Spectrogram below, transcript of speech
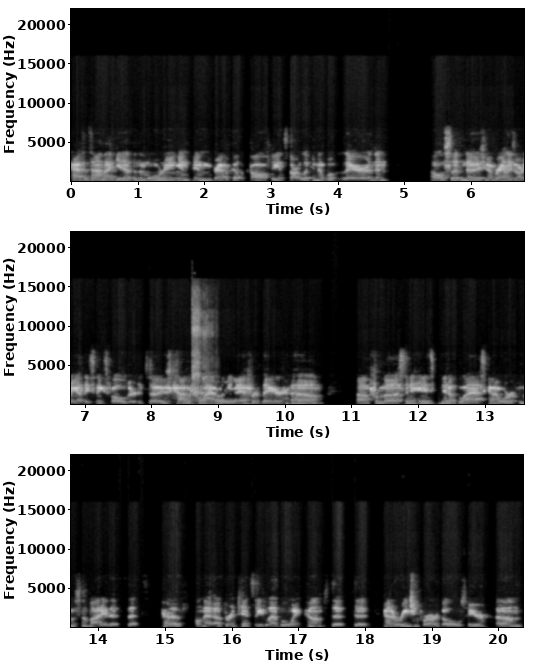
half the time I'd get up in the morning and, and grab a cup of coffee and start looking at what was there, and then all of a sudden notice, you know, Brantley's already got these things folded, and so it was kind of a collaborative effort there um, uh, from us, and, it, and, it's been a blast kind of working with somebody that that's kind of on that upper intensity level when it comes to, to kind of reaching for our goals here. Um,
